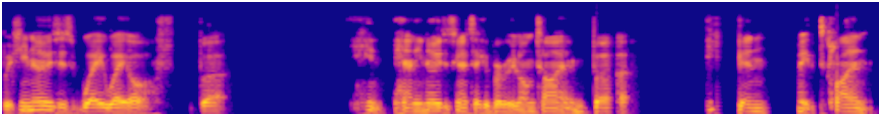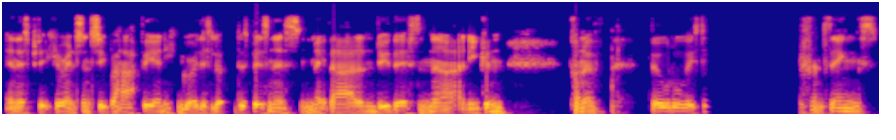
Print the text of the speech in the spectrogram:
which he knows is way way off, but he and he knows it's going to take a very long time, but he can make this client in this particular instance super happy, and he can grow this this business and make that and do this and that, and he can kind of build all these different things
